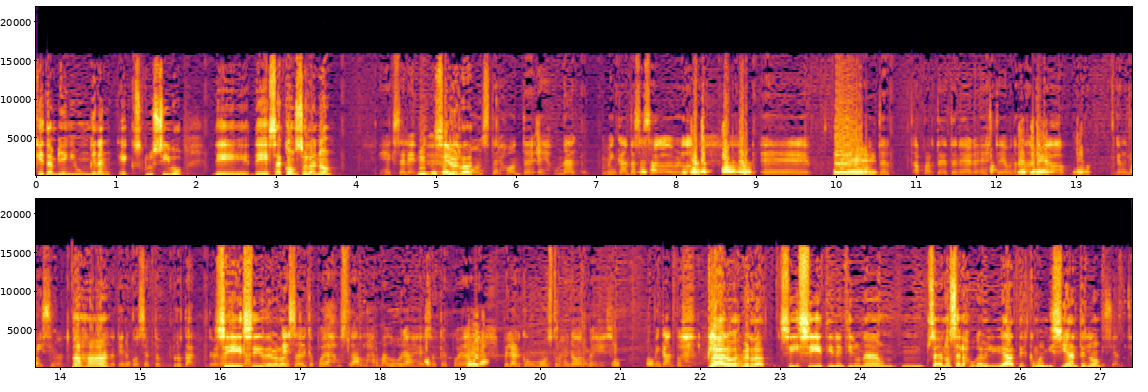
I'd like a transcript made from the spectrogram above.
que también es un gran exclusivo de, de esa consola, ¿no? Es excelente. Sí, ¿verdad? Monster Hunter es una... Me encanta esa saga, de verdad. Eh, Monster Hunter, aparte de tener este, una jugabilidad grandísima. Ajá. Creo que tiene un concepto brutal. De verdad, sí, sí, de verdad. Eso de que puedas usar las armaduras, eso que puedas pelear con monstruos enormes, eso me encanta. Claro, es verdad. Sí, sí, tiene, tiene una, o sea, no sé, la jugabilidad, es como enviciante, ¿no? Enviciante.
